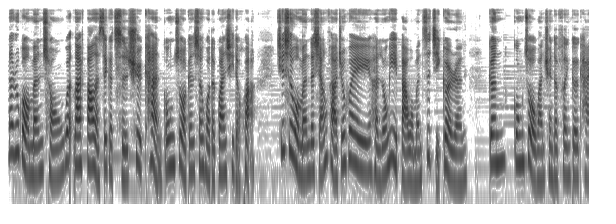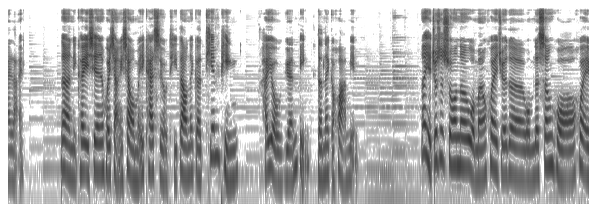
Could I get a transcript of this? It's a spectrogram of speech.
那如果我们从 work-life balance 这个词去看工作跟生活的关系的话，其实我们的想法就会很容易把我们自己个人跟工作完全的分割开来。那你可以先回想一下，我们一开始有提到那个天平还有圆饼的那个画面。那也就是说呢，我们会觉得我们的生活会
